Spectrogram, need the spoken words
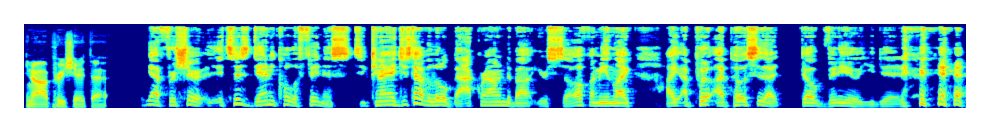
you know, I appreciate that. Yeah, for sure. It says Danny Cola Fitness. Can I just have a little background about yourself? I mean, like I, I put I posted that dope video you did, but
